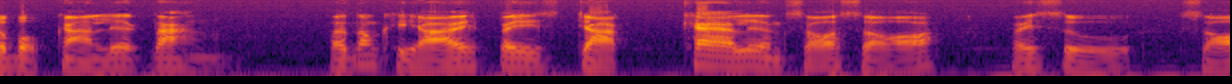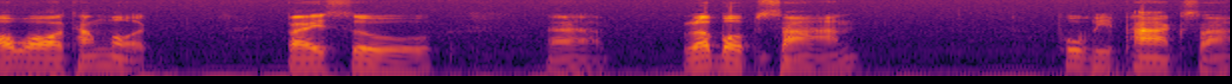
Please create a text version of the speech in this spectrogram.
ระบบการเลือกตั้ง เราต้องขยายไปจากแค่เรื่องสอสอไปสู่สอวอทั้งหมด ไปสู่ระบบศาลผู้พิพากษา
